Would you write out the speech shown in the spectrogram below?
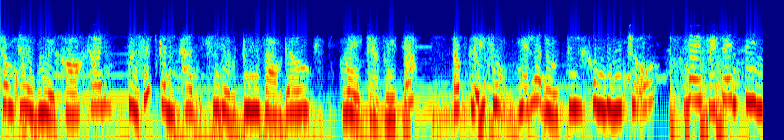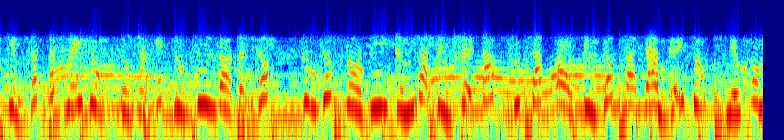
Trong thời buổi khó khăn, tôi rất cẩn thận khi đầu tư vào đâu, ngay cả với tóc. Tóc gãy rụng nghĩa là đầu tư không đúng chỗ. Nay với Pantene kiểm soát tóc gãy rụng, tôi chọn kết đầu tư vào tận gốc, công thức vi thấm vào từng sợi tóc, giúp tóc khỏe từ gốc và giảm gãy rụng, nếu không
